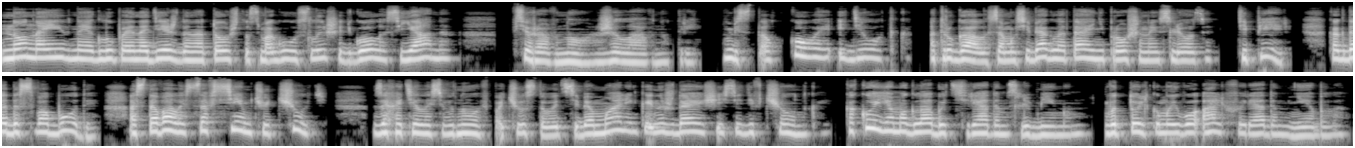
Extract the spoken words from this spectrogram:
Но наивная глупая надежда на то, что смогу услышать голос Яна, все равно жила внутри. Бестолковая идиотка. Отругала саму себя, глотая непрошенные слезы. Теперь, когда до свободы оставалось совсем чуть-чуть, захотелось вновь почувствовать себя маленькой нуждающейся девчонкой. Какой я могла быть рядом с любимым? Вот только моего Альфы рядом не было.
